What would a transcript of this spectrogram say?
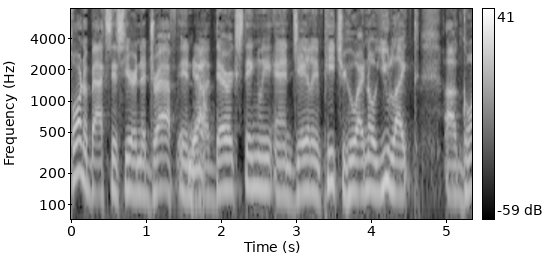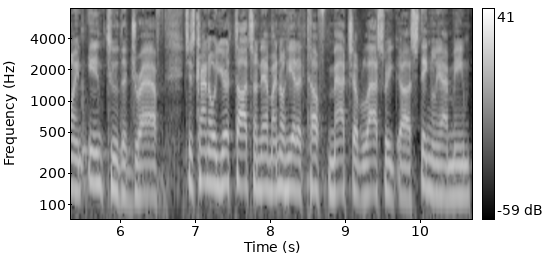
cornerbacks this year in the draft in yeah. uh, Derek Stingley and Jalen Pitre, who I know you liked uh, going into the draft. Just kind of your thoughts on them. I know he had a tough matchup last week, uh, Stingley, I mean,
